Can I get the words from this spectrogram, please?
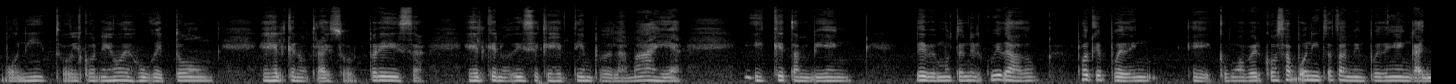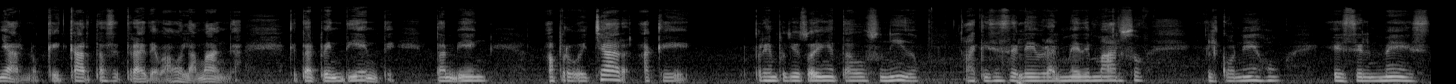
Bonito, el conejo es juguetón, es el que nos trae sorpresa, es el que nos dice que es el tiempo de la magia y que también debemos tener cuidado porque pueden, eh, como haber cosas bonitas, también pueden engañarnos, qué carta se trae debajo de la manga, que estar pendiente. También aprovechar a que por ejemplo, yo estoy en Estados Unidos, aquí se celebra el mes de marzo, el conejo es el mes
